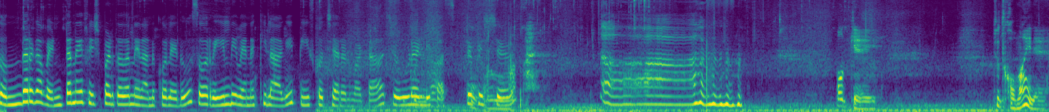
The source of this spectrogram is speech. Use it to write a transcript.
తొందరగా వెంటనే ఫిష్ పడుతుందని నేను అనుకోలేదు సో రీల్ని వెనక్కి లాగి తీసుకొచ్చారనమాట చూడండి first fish okay ちょっと怖いね。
